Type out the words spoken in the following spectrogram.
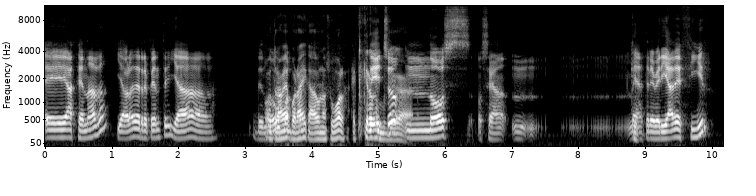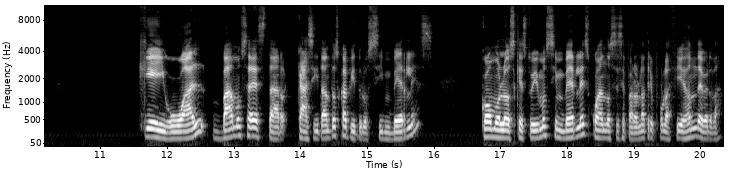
eh, hace nada y ahora de repente ya... De nuevo Otra vez por ahí, cada uno a su bola. Es que creo de que hecho, llega- no... O sea... mm, Me ¿Qué? atrevería a decir que igual vamos a estar casi tantos capítulos sin verles como los que estuvimos sin verles cuando se separó la tripulación de verdad.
